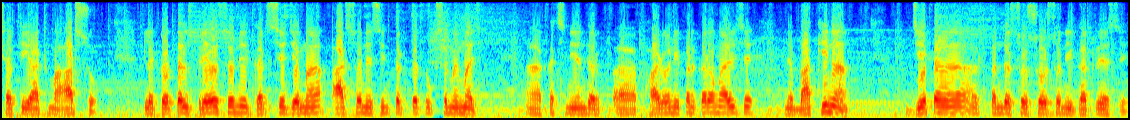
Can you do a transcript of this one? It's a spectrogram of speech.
છથી આઠમાં આઠસો. એટલે ટોટલ ત્રેવીસોની ઘટ છે, જેમાં આઠસો ને સિત્તેર તો ટૂંક સમયમાં જ કચ્છની અંદર ફાળવણી પણ કરવામાં આવી છે ને બાકીના જે પણ પંદરસો સોળસોની ઘટ રહેશે,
